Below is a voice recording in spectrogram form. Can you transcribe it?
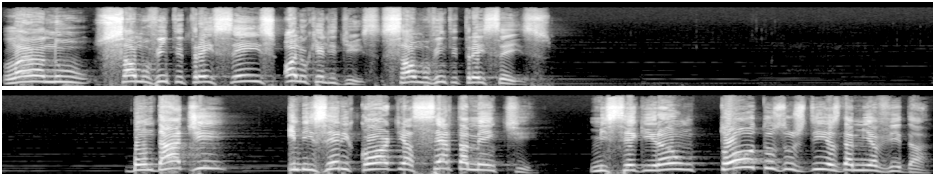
lá no Salmo 23, 6, olha o que ele diz. Salmo 23, 6. Bondade e misericórdia certamente me seguirão todos os dias da minha vida,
